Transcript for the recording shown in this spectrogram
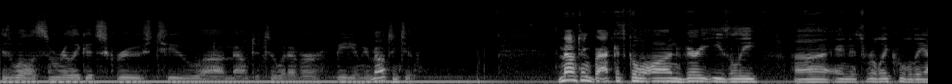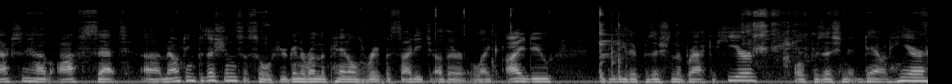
as well as some really good screws to uh, mount it to whatever medium you're mounting to. The mounting brackets go on very easily uh, and it's really cool. They actually have offset uh, mounting positions. So if you're gonna run the panels right beside each other like I do, you can either position the bracket here or position it down here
